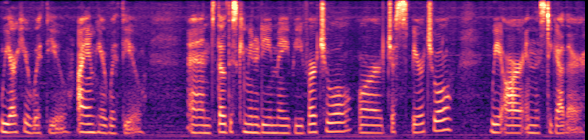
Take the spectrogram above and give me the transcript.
We are here with you. I am here with you. And though this community may be virtual or just spiritual, we are in this together,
